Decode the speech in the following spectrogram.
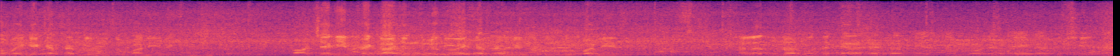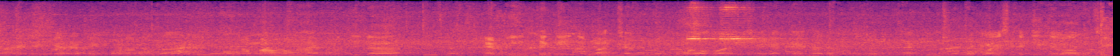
সবাইকে একটা ফ্যামিলির মতন বানিয়ে রেখেছে। বাচ্চাকে ইনফ্যাক্ট গার্জেনগুলোকেও একটা ফ্যামিলির মতন গ্রুপ বানিয়ে রেখেছে। খেলাধুলার মধ্যে ক্যারাটেটা বেশ ইম্পর্টেন্ট জায়গা, তো সেখান থেকে ক্যারাটে করানোটা আমার মনে হয় প্রতিটা ফ্যামিলি থেকে যে বাচ্চাগুলো বড় হয়, সেটাকে তাদের প্রথম একদম ছোটো বয়স থেকেই দেওয়া উচিত।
